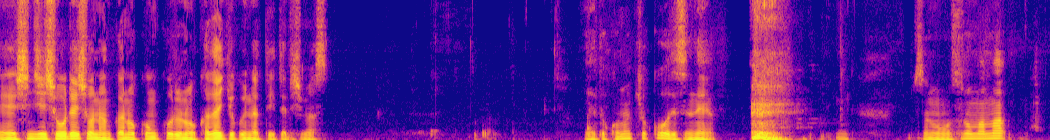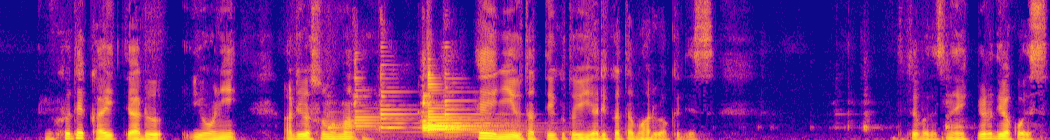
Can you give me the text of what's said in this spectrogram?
えー新人奨励賞なんかのコンクールの課題曲になっていたりします。えっ、と、この曲をですね、その、そのまま、筆書いてあるように、あるいはそのまま、平に歌っていくというやり方もあるわけです。例えばですね、メロディはこうです。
